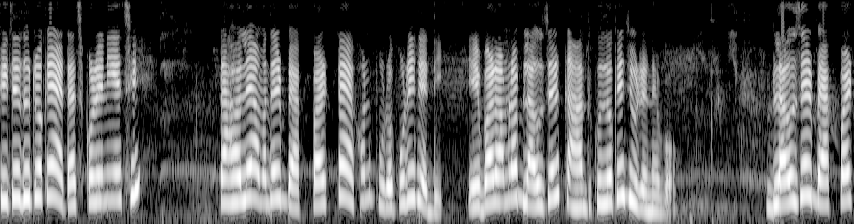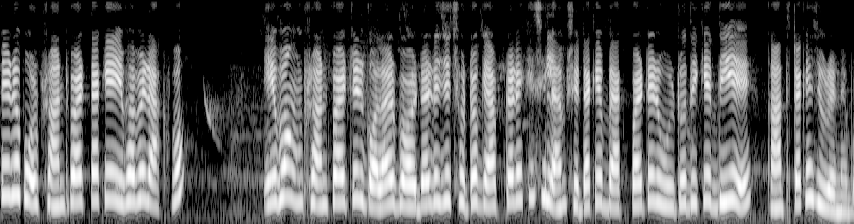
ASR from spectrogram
ফিতে দুটোকে অ্যাটাচ করে নিয়েছি। তাহলে আমাদের ব্যাক পার্টটা এখন পুরোপুরি রেডি এবার আমরা ব্লাউজের কাঁধগুলোকে জুড়ে নেব। ব্লাউজের ব্যাক পার্টের ওপর ফ্রন্ট পার্টটাকে এইভাবে রাখব এবং ফ্রন্ট পার্টের গলার বর্ডারে যে ছোট গ্যাপটা রেখেছিলাম, সেটাকে ব্যাক পার্টের উল্টো দিকে দিয়ে কাঁধটাকে জুড়ে নেব।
